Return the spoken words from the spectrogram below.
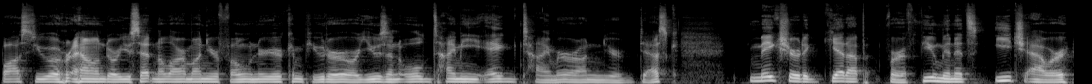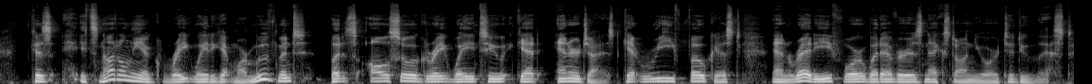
boss you around, or you set an alarm on your phone or your computer, or use an old timey egg timer on your desk, make sure to get up for a few minutes each hour because it's not only a great way to get more movement, but it's also a great way to get energized, get refocused, and ready for whatever is next on your to do list.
